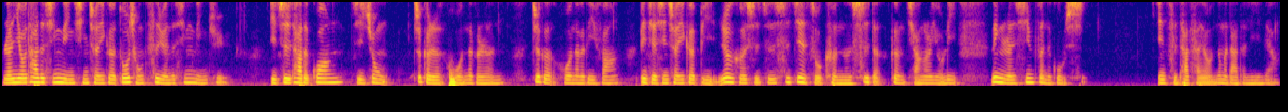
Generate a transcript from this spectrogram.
人由他的心灵形成一个多重次元的心灵剧，以致他的光击中这个人或那个人，这个或那个地方，并且形成一个比任何实质事件所可能是的更强而有力、令人兴奋的故事。因此，他才有那么大的力量。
